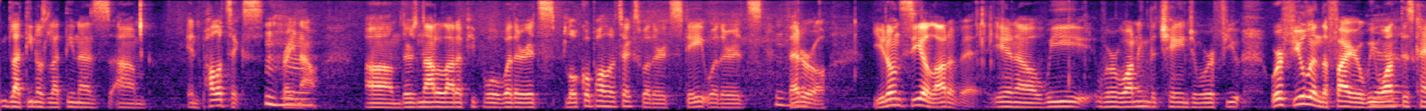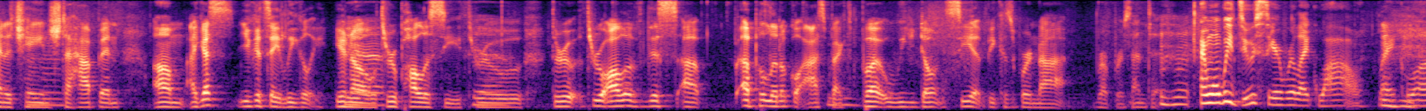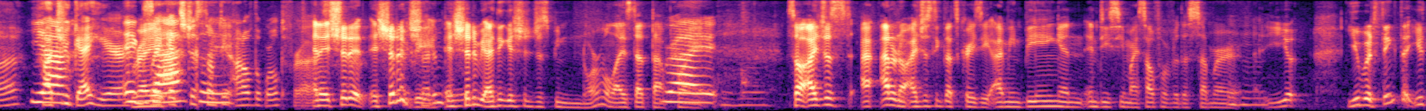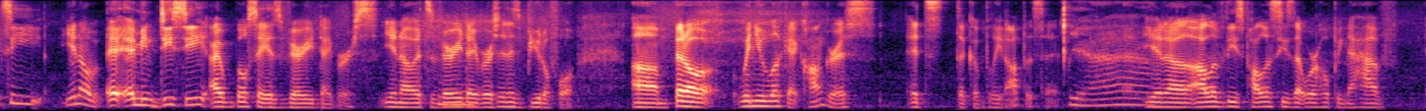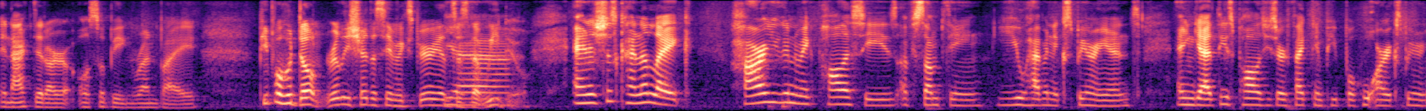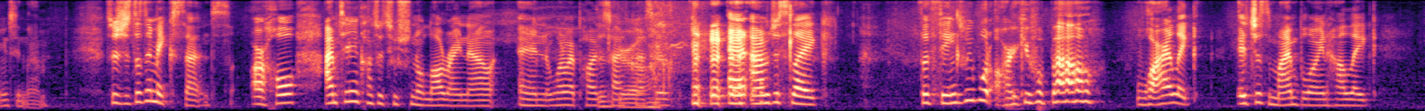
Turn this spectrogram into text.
Latinos, Latinas, um, in politics right Mhm. now. Um, there's not a lot of people, whether it's local politics, whether it's state, whether it's federal. You don't see a lot of it. You know, we we're wanting the change, and we're fu- we're fueling the fire. We want this kind of change to happen. Um, I guess you could say legally. You know, Yeah. through policy, through through through all of this uh, a political aspect, Mm-hmm. but we don't see it because we're not represented. And when we do see it, we're like, wow, like Mhm. what? Yeah. How'd you get here? Exactly. Like it's just something out of the world for us. And it shouldn't. It shouldn't It be. shouldn't It be. shouldn't be. I think it should just be normalized at that point. Right. So I just, I, I don't know. I just think that's crazy. I mean, being in, in DC myself over the summer, Mm-hmm. you you would think that you'd see, you know, I, I mean, DC, I will say, is very diverse. You know, it's very Mm-hmm. diverse and it's beautiful. Um, but when you look at Congress, it's the complete opposite. yeah. You know, all of these policies that we're hoping to have enacted are also being run by people who don't really share the same experiences that we do. And it's just kind of like, how are you going to make policies of something you haven't experienced, and yet these policies are affecting people who are experiencing them? So it just doesn't make sense. Our whole, I'm taking constitutional law right now, and one of my This classes, and I'm just like, the things we would argue about, why like, it's just mind blowing how like,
